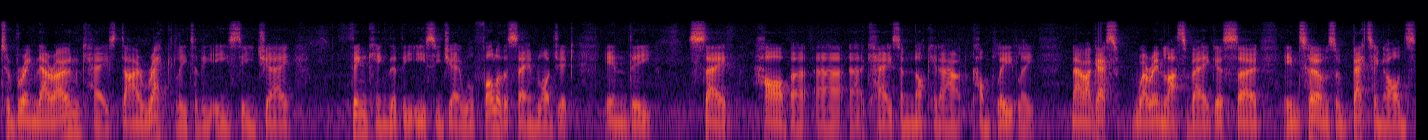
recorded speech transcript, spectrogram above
to bring their own case directly to the ECJ, thinking that the ECJ will follow the same logic in the safe harbour uh, uh, case and knock it out completely. Now, I guess we're in Las Vegas, so in terms of betting odds,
